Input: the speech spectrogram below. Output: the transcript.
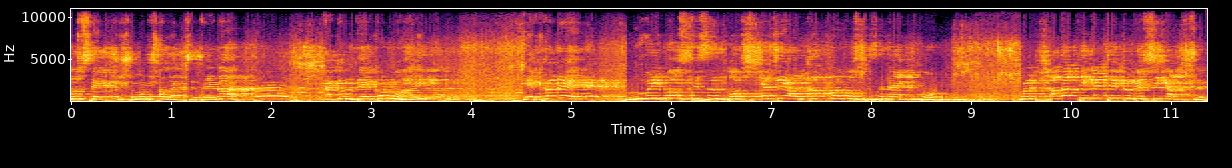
উঠছে, একটু সমস্যা লাগছে, তাই না? এখন দেখুন ভাই, এখানে রুই মাছ দিচ্ছেন দশ কেজি আর কাতলা মাছ দিচ্ছেন এক মন। মানে সাদা টিকিট একটু বেশি কাটছেন।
